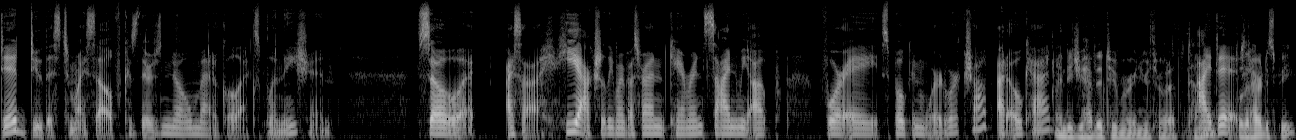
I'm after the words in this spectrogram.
did do this to myself because there's no medical explanation. So I saw he actually, my best friend Cameron, signed me up for a spoken word workshop at OCAD. And did you have the tumor in your throat at the time? I did. Was it hard to speak?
